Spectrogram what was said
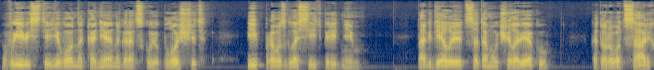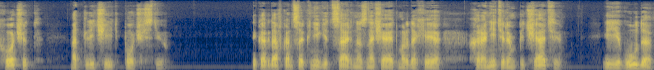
вывести его на коне на городскую площадь и провозгласить перед ним — так делается тому человеку, которого царь хочет отличить почестью. И когда в конце книги царь назначает Мордахея хранителем печати, и Ягуда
